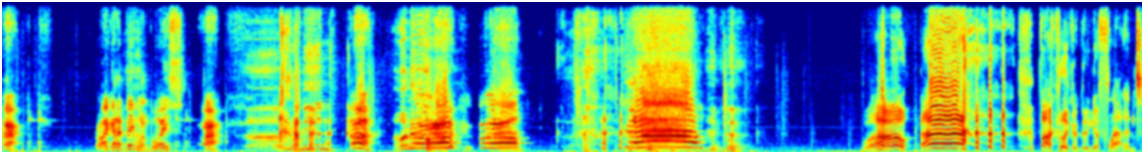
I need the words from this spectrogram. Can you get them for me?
Ah. Oh, I got a big one, boys. Ah. Uh, reel me in. Ah. Oh no! Ah. Ah. Whoa! Ah! Fuck! Look, I'm gonna get flattened.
